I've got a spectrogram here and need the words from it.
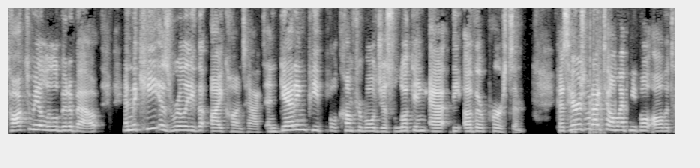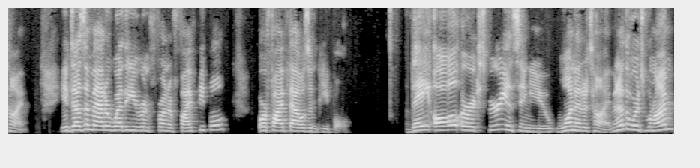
talk to me a little bit about. And the key is really the eye contact and getting people comfortable just looking at the other person. Because here's what I tell my people all the time it doesn't matter whether you're in front of five people or 5,000 people. They all are experiencing you one at a time. In other words, when I'm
